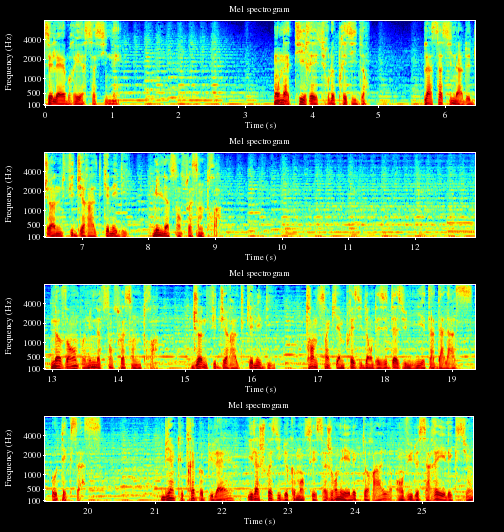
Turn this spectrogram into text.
célèbre et assassiné. On a tiré sur le président. L'assassinat de John Fitzgerald Kennedy, 1963. Novembre 1963. John Fitzgerald Kennedy, 35e président des États-Unis, est à Dallas, au Texas. Bien que très populaire, il a choisi de commencer sa journée électorale en vue de sa réélection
